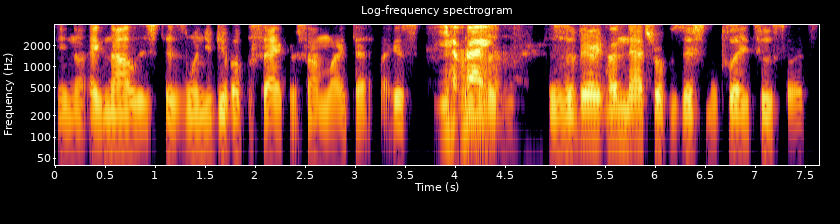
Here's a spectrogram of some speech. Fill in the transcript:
you know acknowledged is when you give up a sack or something like that. Like it's yeah right. You know, this is a very unnatural position to play too, so it's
